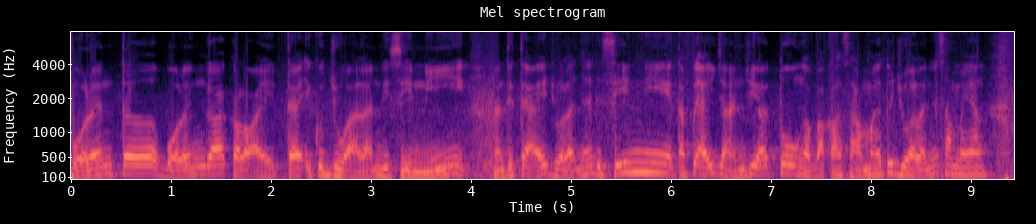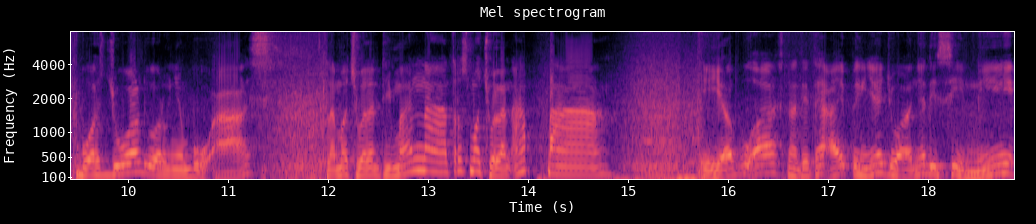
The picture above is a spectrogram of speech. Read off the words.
Boleh ente, boleh nggak kalau Ai teh ikut jualan di sini. Nanti teh Ai jualannya di sini. Tapi Ai janji atuh nggak bakal sama itu jualannya sama yang buas jual di warungnya buas. Lah mau jualan di mana? Terus mau jualan apa? Iya Bu As, nanti teh Ai pinginnya jualannya di sini.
